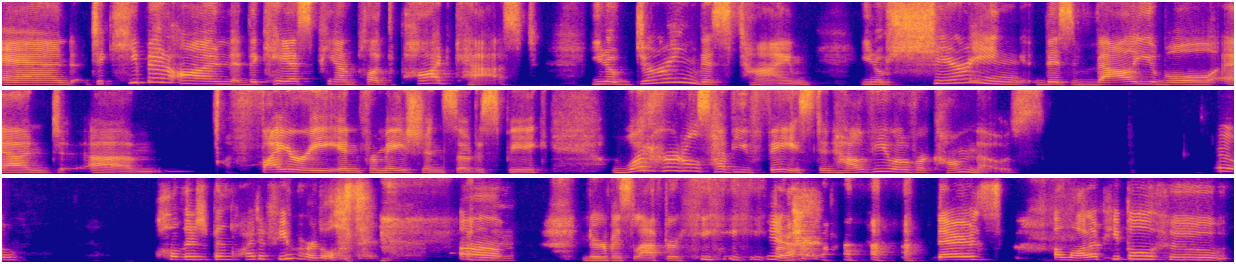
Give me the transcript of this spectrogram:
And to keep it on the ksp unplugged podcast you know during this time you know sharing this valuable and um, fiery information, so to speak. What hurdles have you faced and how have you overcome those? Oh, well, there's been quite a few hurdles. um, Nervous laughter. yeah. there's a lot of people who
